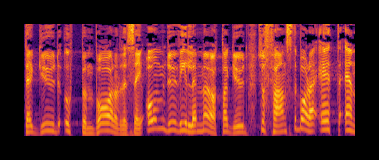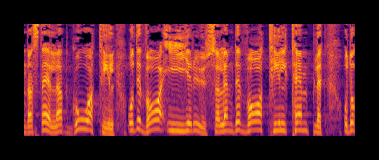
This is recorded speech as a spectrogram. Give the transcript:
där Gud uppenbarade sig. Om du ville möta Gud så fanns det bara ett enda ställe att gå till och det var i Jerusalem, det var till templet och då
